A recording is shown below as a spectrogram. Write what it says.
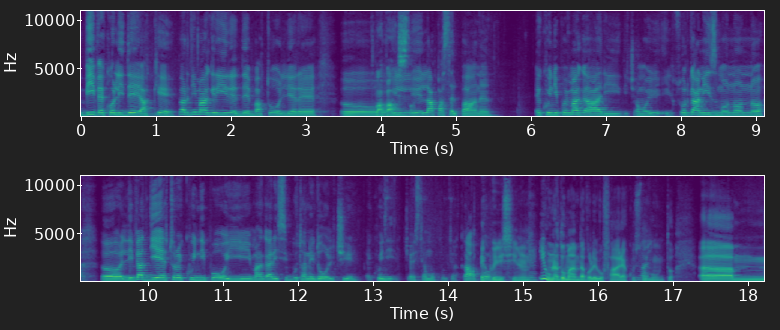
vive con l'idea che per dimagrire debba togliere eh, La pasta. il- la pasta e il pane. E quindi poi magari diciamo il, il suo organismo non eh, gli va dietro e quindi poi magari si butta nei dolci e quindi cioè, stiamo punti a capo. E quindi sì, non- io una domanda volevo fare a questo Vai. punto. Ehm,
